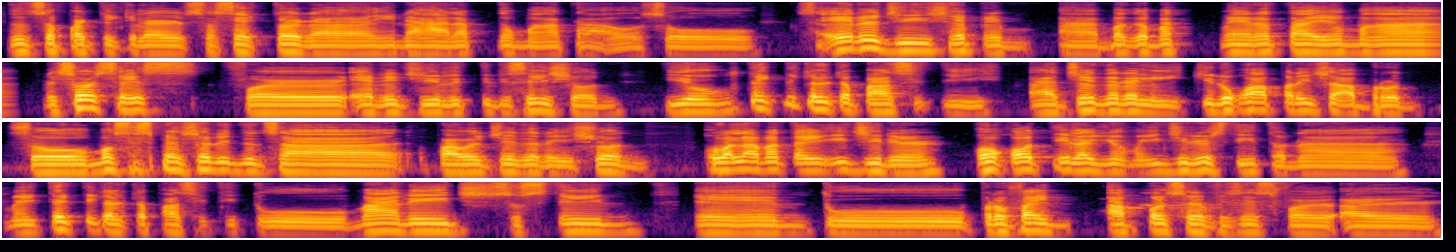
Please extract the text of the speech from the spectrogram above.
dun sa particular sa sector na hinahanap ng mga tao. So, sa energy, syempre, uh, bagamat meron tayong mga resources for energy utilization, yung technical capacity, uh, generally, kinukuha pa rin siya abroad. So, most especially dun sa power generation. Kung wala man tayong engineer, kukunti lang yung engineers dito na may technical capacity to manage, sustain, and to provide ample services for our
